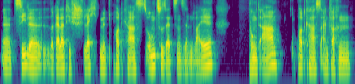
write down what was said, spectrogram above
äh, Ziele relativ schlecht mit Podcasts umzusetzen sind, weil Punkt A, Podcast einfach ein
